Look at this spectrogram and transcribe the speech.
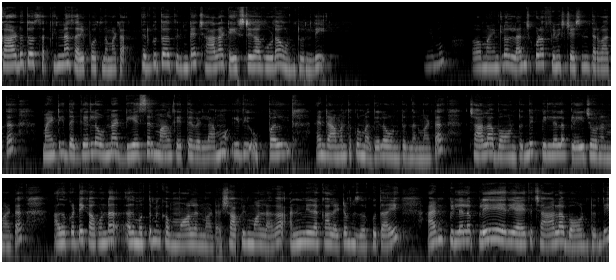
కాడుతో స- తిన్నా సరిపోతుందన్నమాట. పెరుగుతో తింటే చాలా టేస్టీగా కూడా ఉంటుంది. మేము మా ఇంట్లో లంచ్ కూడా ఫినిష్ చేసిన తర్వాత మా ఇంటికి దగ్గరలో ఉన్న డిఎస్ఎల్ మాల్కి అయితే వెళ్ళాము. ఇది ఉప్పల్ అండ్ రామంతపూర్ మధ్యలో ఉంటుందన్నమాట. చాలా బాగుంటుంది. పిల్లల ప్లే జోన్ అనమాట అదొకటే కాకుండా అది మొత్తం ఇంకా మాల్ అనమాట షాపింగ్ మాల్ లాగా అన్ని రకాల ఐటమ్స్ దొరుకుతాయి. అండ్ పిల్లల ప్లే ఏరియా అయితే చాలా బాగుంటుంది.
